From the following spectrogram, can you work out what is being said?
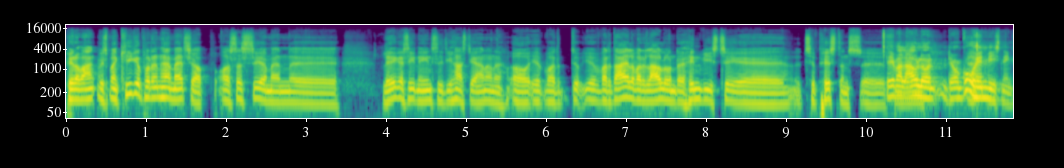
Peter Wang, hvis man kigger på den her matchup, og så ser man øh, Lakers i den ene side, de har stjernerne, og var det, var det dig, eller var det Lavlund, der henviste til, øh, til Pistons? Øh, det var Lavlund, det var en god ja. henvisning.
